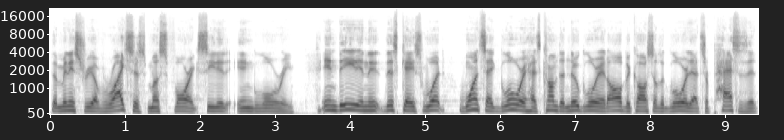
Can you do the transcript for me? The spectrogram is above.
the ministry of righteousness must far exceed it in glory. Indeed, in this case, what once had glory has come to no glory at all because of the glory that surpasses it.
